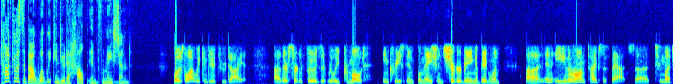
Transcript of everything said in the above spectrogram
Talk to us about what we can do to help inflammation. Well, there's a lot we can do through diet. Uh, there are certain foods that really promote increased inflammation, sugar being a big one uh, and eating the wrong types of fats. Uh, too much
